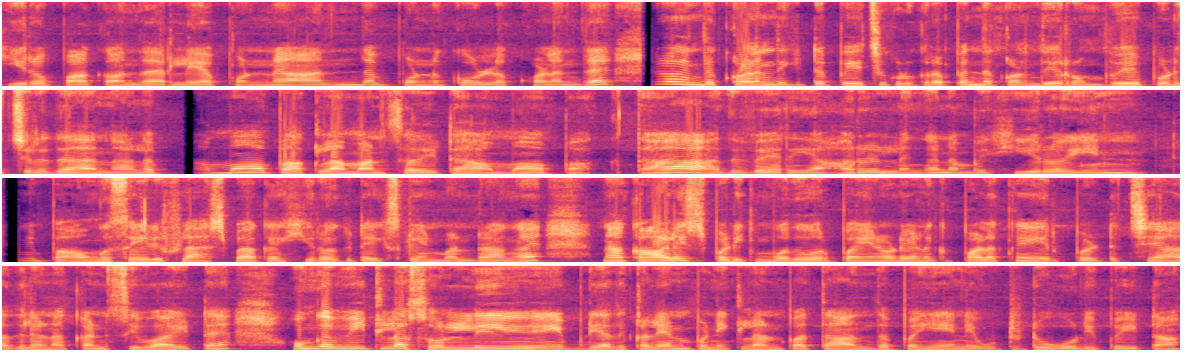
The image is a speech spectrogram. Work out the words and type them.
ஹீரோ பார்க்க வந்தார் இல்லையா பொண்ணு? அந்த பொண்ணுக்கு உள்ள குழந்தை. ஹீரோ இந்த குழந்தைகிட்ட பேச்சு கொடுக்குறப்ப இந்த குழந்தைய ரொம்பவே பிடிச்சிருது. அதனால அம்மாவை பார்க்கலாமான்னு சொல்லிட்டு அம்மாவை பார்த்தா அது வேற யாரும் இல்லைங்க. நம்ம ஹீரோயின் இப்போ அவங்க சைடு ஃப்ளாஷ்பேக்கை ஹீரோ கிட்ட எக்ஸ்பிளைன் பண்ணுறாங்க நான் காலேஜ் படிக்கும்போது ஒரு பையனோட எனக்கு பழக்கம் ஏற்பட்டுச்சு. அதில் நான் கன்சீவ் ஆகிட்டேன் உங்கள் வீட்டில் சொல்லி எப்படியாவது கல்யாணம் பண்ணிக்கலான்னு பார்த்தா அந்த பையன் என்னை விட்டுட்டு ஓடி போயிட்டான்.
